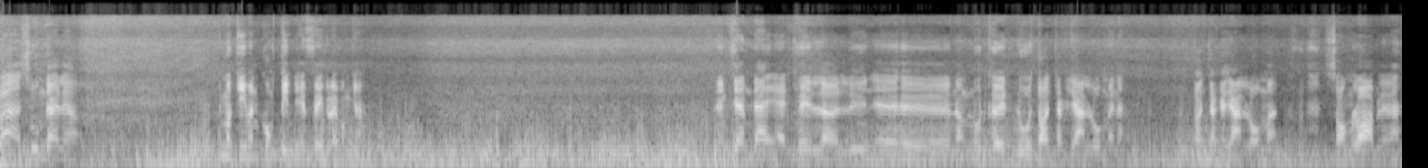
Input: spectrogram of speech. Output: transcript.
อ่าซูมได้แล้วเมื่อกี้มันคงติดเอฟเฟกต์อะไรบางอย่างยังจำได้แอดเคยเหล่อลื่นเออเหอะน้องนุชเคยดูตอนจักรยานล้มไหมนะ ตอนจักรยานล้มอะสองรอบเลยนะ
